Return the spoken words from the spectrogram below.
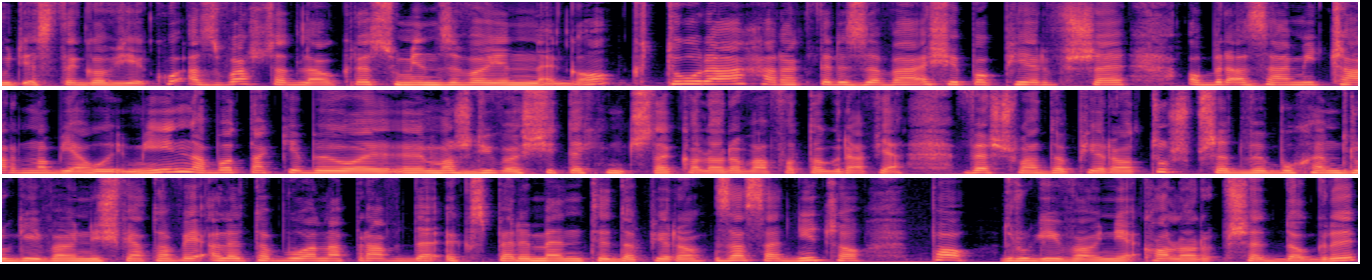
XX wieku, a zwłaszcza dla okresu międzywojennego, która charakteryzowała się po pierwsze obrazami czarno-białymi, no bo takie były możliwości techniczne. Kolorowa fotografia weszła dopiero tuż przed wybuchem II wojny światowej, ale to były naprawdę eksperymenty dopiero zasadniczo po II wojnie kolor wszedł do gry,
